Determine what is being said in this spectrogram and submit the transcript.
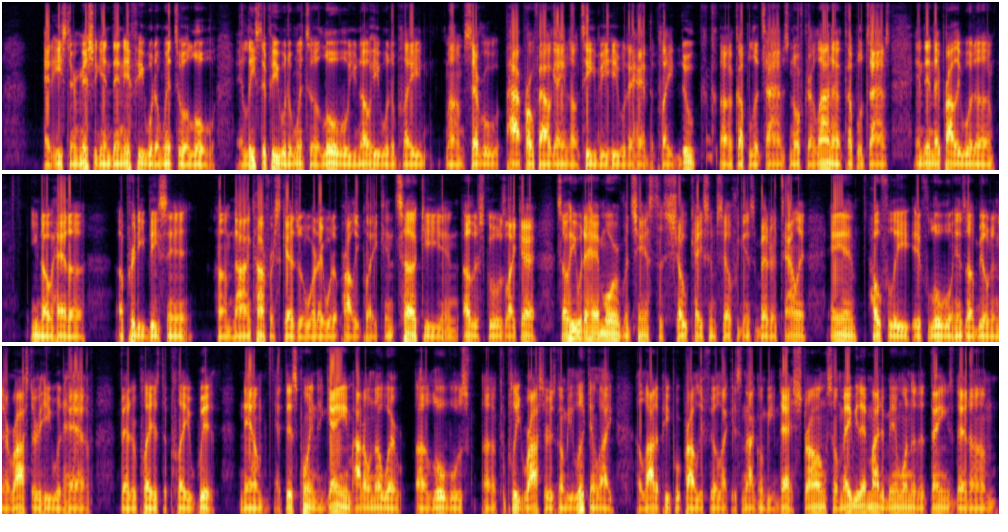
at Eastern Michigan than if he would have went to a Louisville. At least if he would have went to a Louisville, you know, he would have played um, several high-profile games on TV. He would have had to play Duke a couple of times, North Carolina a couple of times, and then they probably would have, you know, had a a pretty decent um, non-conference schedule where they would have probably played Kentucky and other schools like that. So he would have had more of a chance to showcase himself against better talent and hopefully, if Louisville ends up building their roster, he would have better players to play with. Now, at this point in the game, I don't know what uh, Louisville's uh, complete roster is going to be looking like. A lot of people probably feel like it's not going to be that strong. So maybe that might have been one of the things that, um,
